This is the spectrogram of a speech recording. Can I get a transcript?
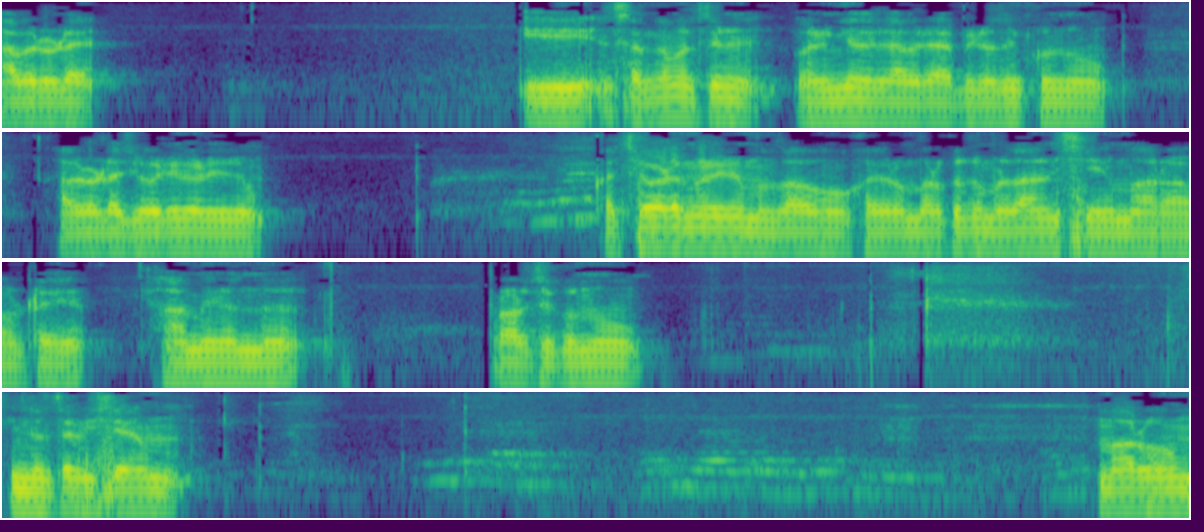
അവരുടെ ഈ സംഗമത്തിന് ഒരുങ്ങിയതിൽ അവരെ അഭിനന്ദിക്കുന്നു. അവരുടെ ജോലികളിലും കച്ചവടങ്ങളിലും ഉണ്ടാവും ഹൈറും വർക്കത്തും പ്രധാനം ചെയ്യുമാറാവട്ടെ. ആമീൻ എന്ന് പ്രാർത്ഥിക്കുന്നു. ഇന്നത്തെ വിഷയം മറുവും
